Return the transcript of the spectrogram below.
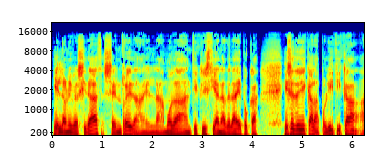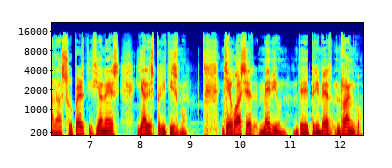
y en la universidad se enreda en la moda anticristiana de la época y se dedica a la política, a las supersticiones y al espiritismo. Llegó a ser medium de primer rango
